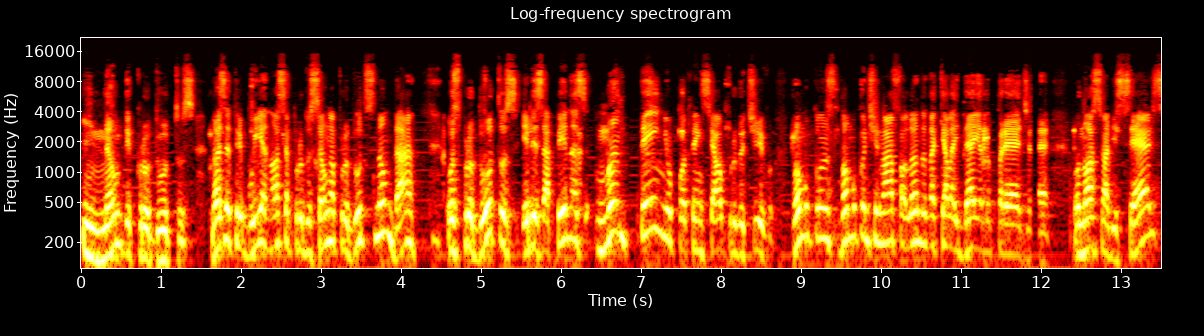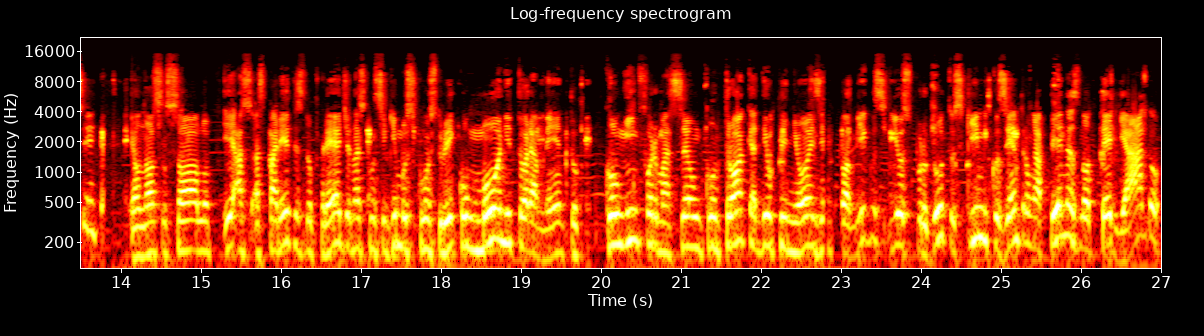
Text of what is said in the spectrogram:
e não de produtos. Nós atribuir a nossa produção a produtos não dá. Os produtos, eles apenas mantêm o potencial produtivo. Vamos, vamos continuar falando daquela ideia do prédio, né? O nosso alicerce é o nosso solo e as, as paredes do prédio nós conseguimos construir com monitoramento, com informação, com troca de opiniões entre amigos e os produtos químicos entram apenas no telhado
